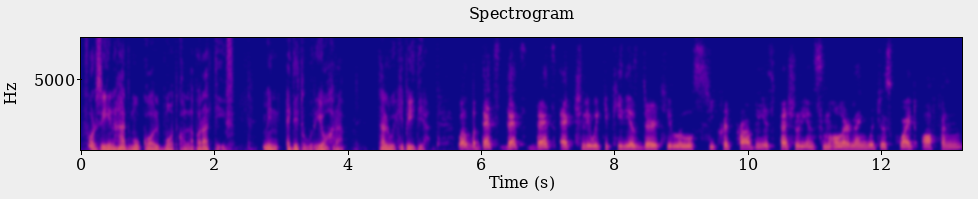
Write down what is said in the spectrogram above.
forsi jinħadmu kol b'mod kollaborattiv minn edituri oħra tal-Wikipedia. Well, but that's that's that's actually Wikipedia's dirty little secret, probably, especially in smaller languages. Quite often,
